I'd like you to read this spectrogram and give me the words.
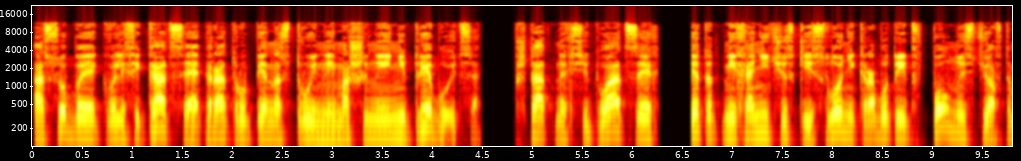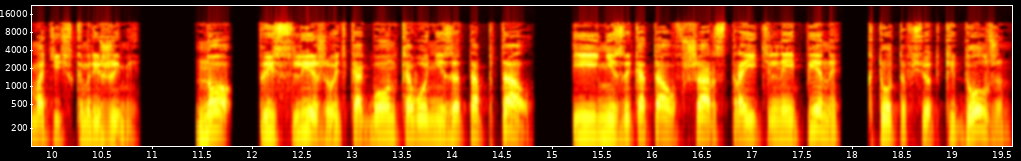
особая квалификация оператору пеноструйной машины не требуется. В штатных ситуациях этот механический слоник работает в полностью автоматическом режиме. Но прислеживать, как бы он кого не затоптал и не закатал в шар строительной пены, кто-то все-таки должен,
